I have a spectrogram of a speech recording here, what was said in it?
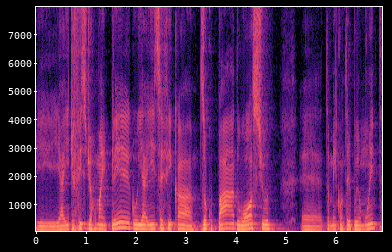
E aí difícil de arrumar emprego, e aí você fica desocupado, o ócio é, também contribuiu muito.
